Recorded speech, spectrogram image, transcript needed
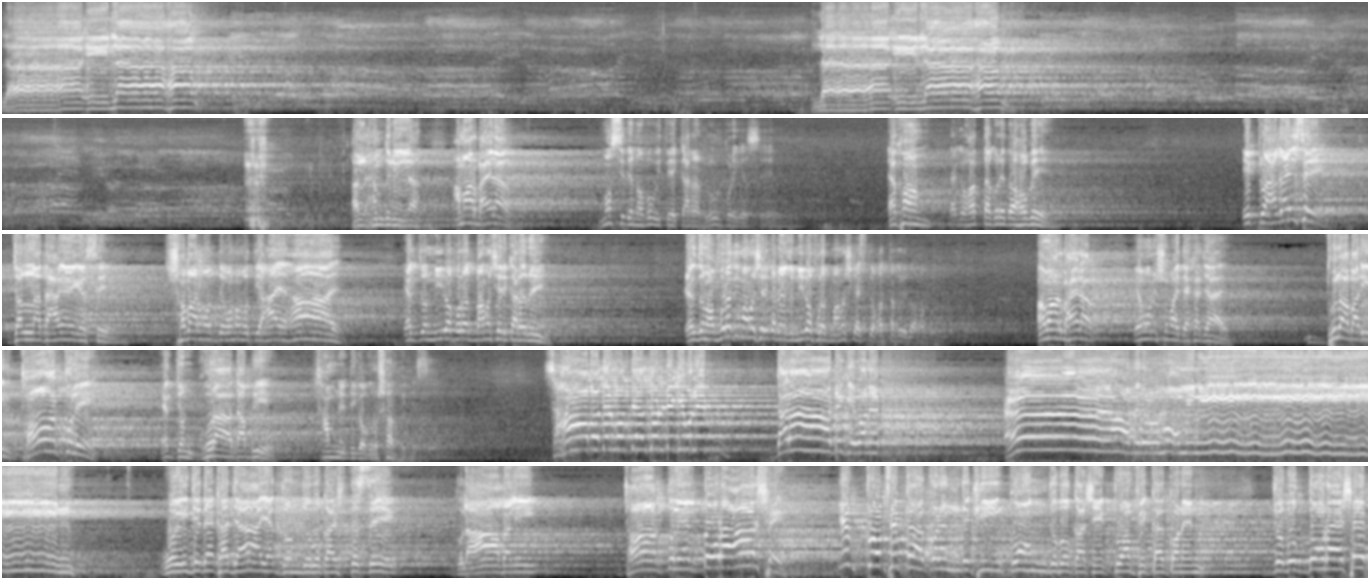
لا إله لا إله আলহামদুলিল্লাহ আমার ভাইরা মসজিদে নবমীতে কারা রুল পড়ে গেছে এখন তাকে হত্যা করে দেওয়া হবে। একটু আগাইছে জল্লাদ আগায় গেছে। সবার মধ্যে অনুমতি হায় হায়। একজন নিরপরাধ মানুষের কারণে, একজন অপরাধী মানুষের কারণে একজন নিরপরাধ মানুষকে আজকে হত্যা করে দেওয়া হবে। আমার ভাইরা, এমন সময় দেখা যায়, ধুলাবাড়ির ঝড় তুলে একজন ঘোড়া দাবড়িয়ে সামনের দিকে অগ্রসর হয়েছে সাহাবাদের মধ্যে একজন ডেকে বলে, দাঁড়া, ডেকে বলে "এ আমিরুল মুমিনিন, ওই যে দেখা যায় একজন যুবক আসতেছে গোলাপ আলী, ঝড় তুলে দৌড়া আসে, একটু অপেক্ষা করেন, দেখি কোন যুবক আসে, একটু অপেক্ষা করেন, যুবক দৌড়া এসে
